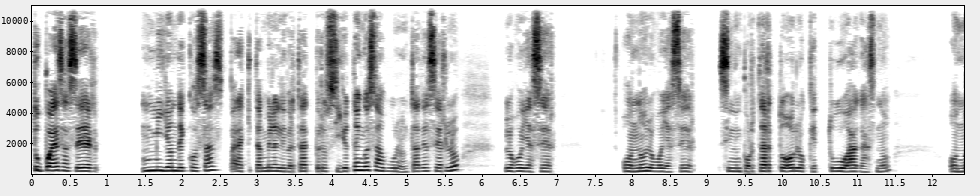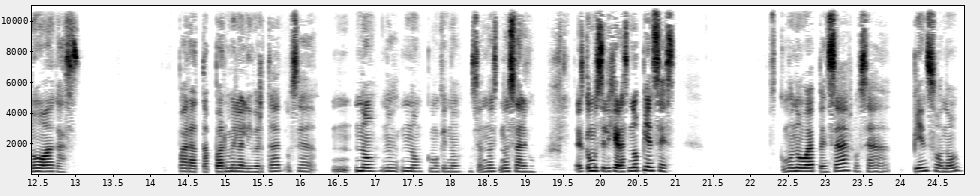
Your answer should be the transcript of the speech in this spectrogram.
Tú puedes hacer un millón de cosas para quitarme la libertad, pero si yo tengo esa voluntad de hacerlo, lo voy a hacer o no lo voy a hacer, sin importar todo lo que tú hagas, ¿no? O no hagas para taparme la libertad, o sea, no, no, no, como que no, o sea, no es, no es algo. Es como si dijeras, no pienses. Pues, ¿Cómo no voy a pensar? O sea, pienso, ¿no?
